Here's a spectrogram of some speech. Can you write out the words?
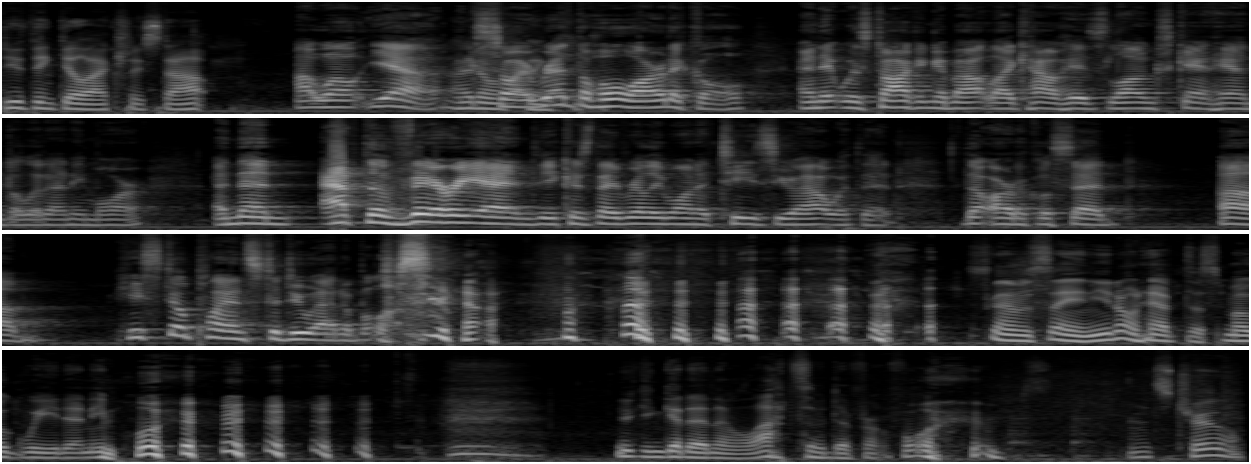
Do you think he'll actually stop? Uh, well, yeah. I so I read he- the whole article, and it was talking about like how his lungs can't handle it anymore. And then at the very end, because they really want to tease you out with it, the article said um, he still plans to do edibles. That's what I'm saying. You don't have to smoke weed anymore. you can get it in lots of different forms. It's true.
